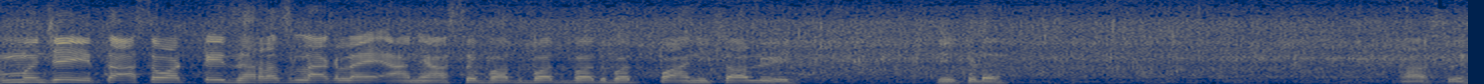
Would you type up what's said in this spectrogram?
म्हणजे इथं असं वाटतंय झराच लागलाय आणि असं बद बद बद बद पाणी चालू आहे. इकडं. असं.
